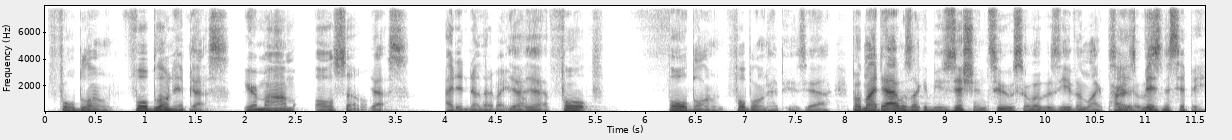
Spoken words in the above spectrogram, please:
Full blown. full blown hippie. Yes. Your mom also. Yes. I didn't know that about your Yeah, mom. yeah. Full full blown, full blown hippies, yeah. But my dad was like a musician too, so it was even like So part he's it was- business hippie.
